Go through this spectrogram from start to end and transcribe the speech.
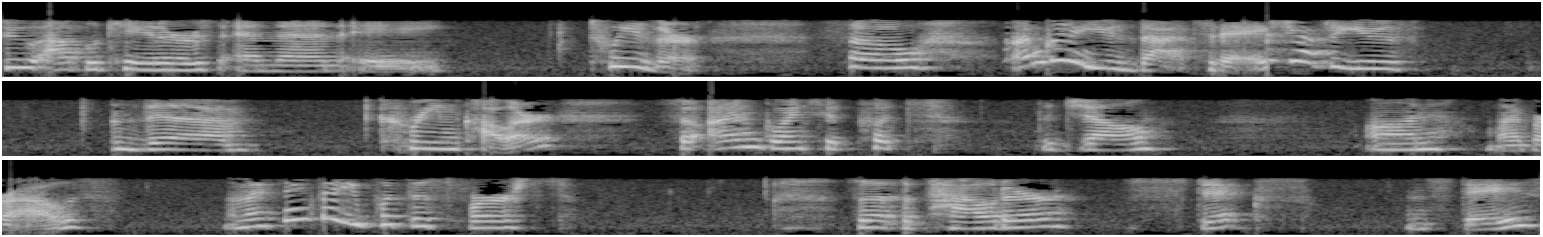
two applicators and then a tweezer. So I'm going to use that today. First you have to use the cream color. So I'm going to put the gel on my brows. And I think that you put this first so that the powder sticks and stays.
